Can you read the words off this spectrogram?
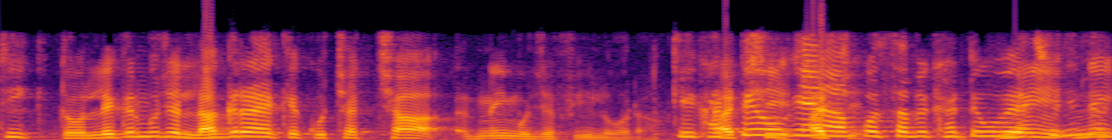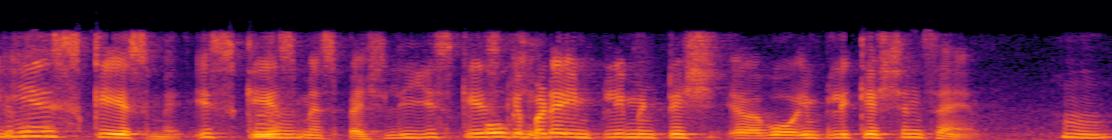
ठीक। तो लेकिन मुझे लग रहा है कि कुछ अच्छा नहीं मुझे फील हो रहा। कि इकट्ठे हो गए आपको सब इकट्ठे हुए नहीं, नहीं, नहीं इस केस में इस केस हम्म। में स्पेशली इस केस के बड़े इम्प्लीमेंटेशन वो इम्प्लीकेशन हैं। हम्म।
